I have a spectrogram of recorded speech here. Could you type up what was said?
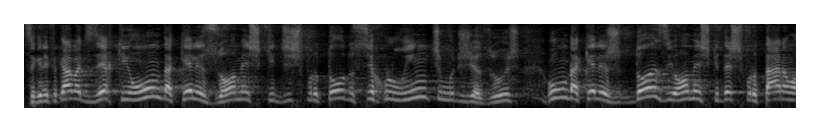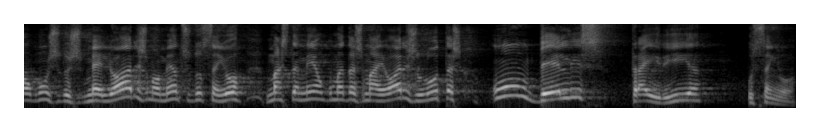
Significava dizer que um daqueles homens que desfrutou do círculo íntimo de Jesus, um daqueles doze homens que desfrutaram alguns dos melhores momentos do Senhor, mas também alguma das maiores lutas, um deles trairia o Senhor.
